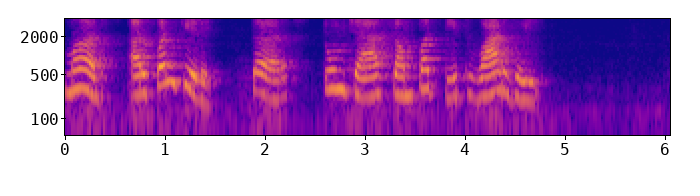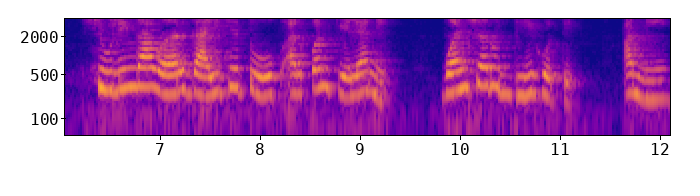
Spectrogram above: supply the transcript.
मध अर्पण केले तर तुमच्या संपत्तीत वाढ होईल. शिवलिंगावर गाईचे तूप अर्पण केल्याने वंशवृद्धी होते आणि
